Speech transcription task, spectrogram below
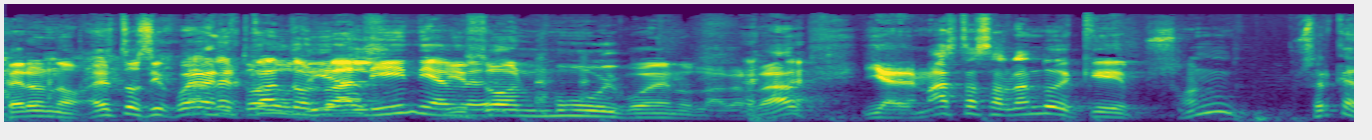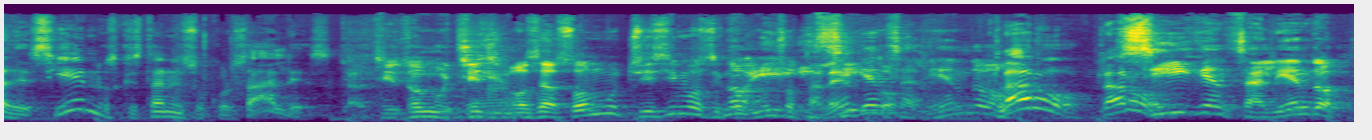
Pero no, estos sí juegan A ver y todos los lo días alinean, y ¿verdad? son muy buenos, la verdad. Y además estás hablando de que son cerca de 100 los que están en sucursales. Sí, son muchísimos. O sea, son muchísimos y No, con y- mucho y talento. siguen saliendo. Claro, claro. Siguen saliendo.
